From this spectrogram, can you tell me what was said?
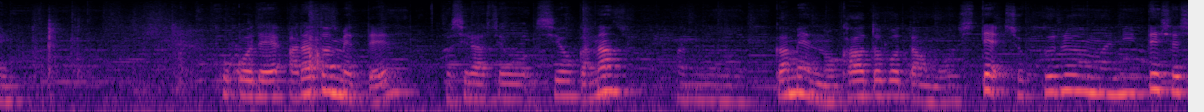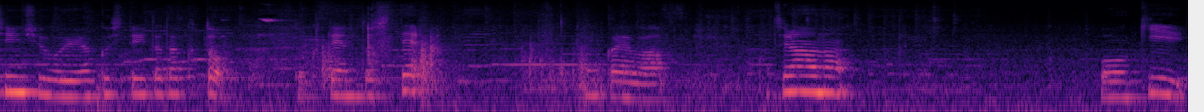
い。ここで改めてお知らせをしようかな。あの画面のカートボタンを押してショップルームにて写真集を予約していただくと特典として今回はこちらの大きい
